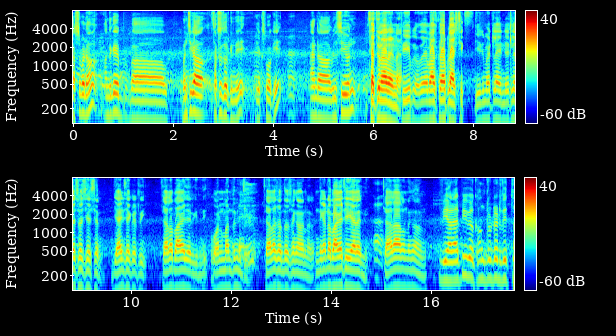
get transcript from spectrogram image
కష్టపడడం. అందుకే మంచిగా సక్సెస్ దొరికింది ఎక్స్పోకి and will see you Satyanarayana Sri Udaya Bhaskar plastics Jeedimetla industrial association joint secretary చాలా బాగా జరిగింది. వన్ మంత్ నుంచి. చాలా సంతోషంగా ఉన్నారు. ఎందుకంటే బాగా చేయాలని. చాలా ఆనందంగా ఉంది we are happy we are concluded with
